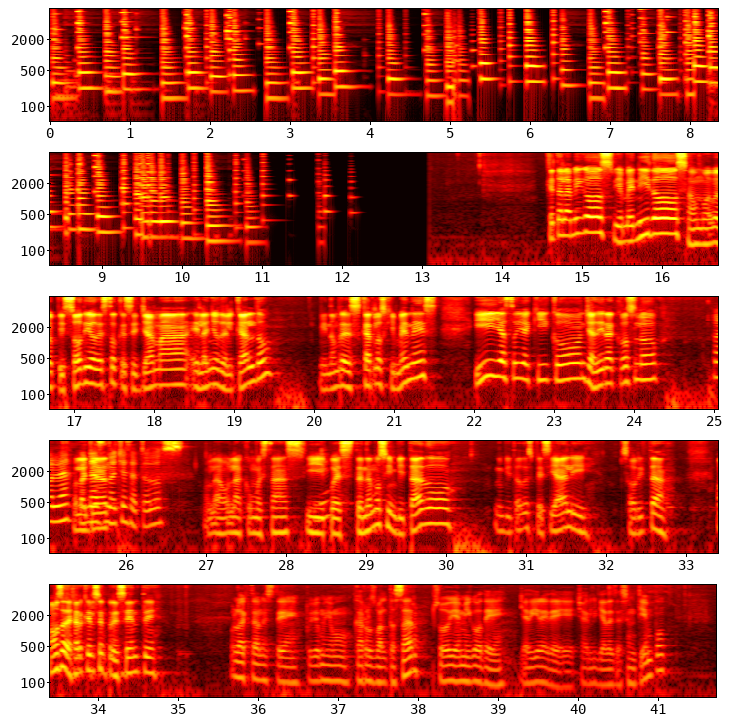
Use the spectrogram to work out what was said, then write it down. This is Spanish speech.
¿Qué tal amigos? Bienvenidos a un nuevo episodio de esto que se llama El Año del Caldo. Mi nombre es Carlos Jiménez y ya estoy aquí con Yadira Koslov. Hola, Hola, buenas Yad. noches a todos. Hola, hola, ¿cómo estás? Y Bien. pues tenemos invitado, un invitado especial y pues ahorita vamos a dejar que él se presente. Hola, ¿qué tal? Este, pues yo me llamo Carlos Baltasar, soy amigo de Yadira y de Charlie ya desde hace un tiempo.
